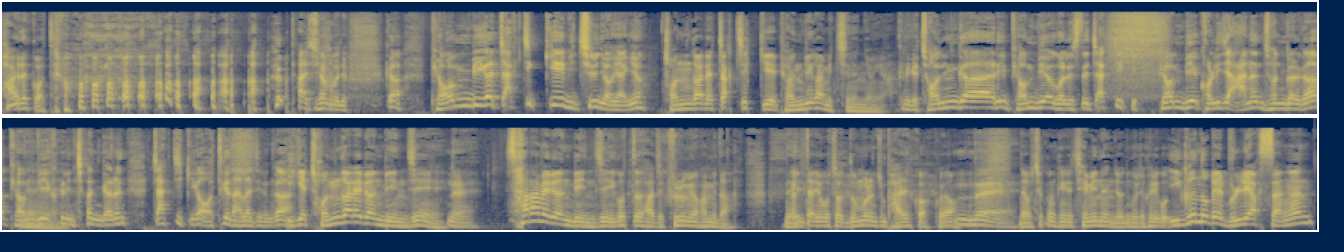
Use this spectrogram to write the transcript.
봐야 될 것 같아요. 다시 한 번요. 그러니까 변비가 짝짓기에 미치는 영향이요? 전갈의 짝짓기에 변비가 미치는 영향. 그러니까 전갈이 변비에 걸렸을 때 짝짓기, 변비에 걸리지 않은 전갈과 변비에 네. 걸린 전갈은 짝짓기가 어떻게 달라지는가? 이게 전갈의 변비인지 네. 사람의 변비인지 이것도 아직 불명합니다. 네, 일단 이거 저 논문을 좀 봐야 될 것 같고요. 네. 네, 어쨌건 굉장히 재밌는 연구죠. 그리고 이그노벨 물리학상은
